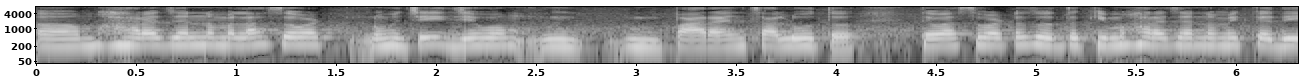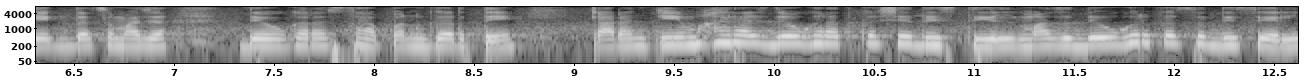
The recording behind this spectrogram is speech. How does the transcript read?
महाराजांना मला असं वाट म्हणजे जेव्हा पारायण चालू होतं तेव्हा असं वाटत होतं की महाराजांना मी कधी एकदाच माझ्या देवघरात स्थापन करते. कारण की महाराज देवघरात कसे दिसतील माझं देवघर कसं दिसेल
